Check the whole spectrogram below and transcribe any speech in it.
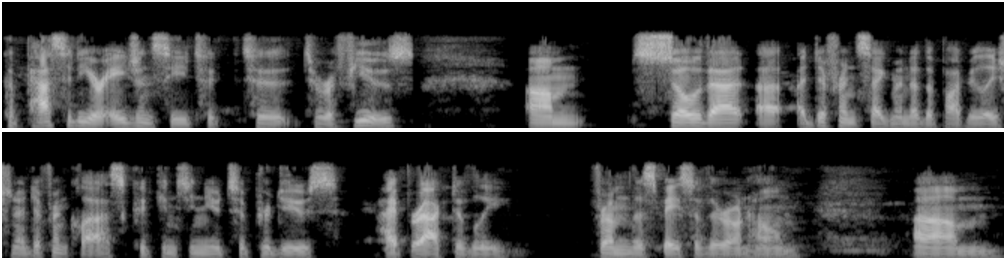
capacity or agency to to to refuse, um, so that a, a different segment of the population, a different class, could continue to produce hyperactively from the space of their own home, um,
